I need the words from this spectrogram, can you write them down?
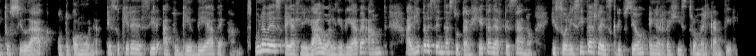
tu ciudad o tu comuna. Eso quiere decir a tu Gewerbeamt. Una vez hayas llegado al Gewerbeamt, allí presentas tu tarjeta de artesano y solicitas la inscripción en el registro mercantil.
